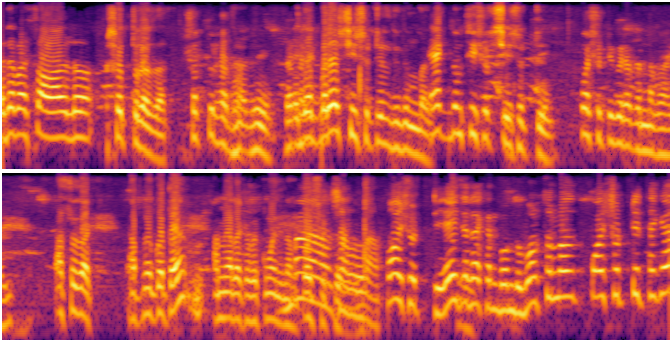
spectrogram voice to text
এটা ভাই চাওয়া হলো সত্তর হাজার। সত্তর হাজার? জি। এটা একবারে ছিষট্টি দিতাম ভাই। একদম ছিষট্টি। ছিষট্টি। পঁয়ষট্টি করে দেন না ভাই। আচ্ছা যাক। আপনার কথা আমি আর কমাই দিলাম পঁয়ষট্টি এই যে দেখেন বন্ধু বলছিল পঁয়ষট্টি থেকে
